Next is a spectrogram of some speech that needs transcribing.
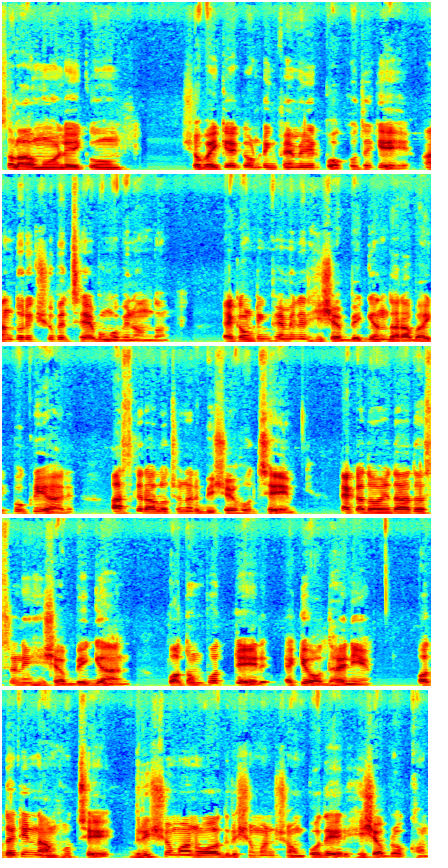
সালামু আলাইকুম। সবাইকে অ্যাকাউন্টিং ফ্যামিলির পক্ষ থেকে আন্তরিক শুভেচ্ছা এবং অভিনন্দন। অ্যাকাউন্টিং ফ্যামিলির হিসাব বিজ্ঞান ধারাবাহিক প্রক্রিয়ার আজকের আলোচনার বিষয় হচ্ছে একাদশ দ্বাদশ শ্রেণি হিসাব বিজ্ঞান প্রথম পত্রের একটি অধ্যায় নিয়ে। অধ্যায়টির নাম হচ্ছে দৃশ্যমান ও অদৃশ্যমান সম্পদের হিসাব রক্ষণ।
